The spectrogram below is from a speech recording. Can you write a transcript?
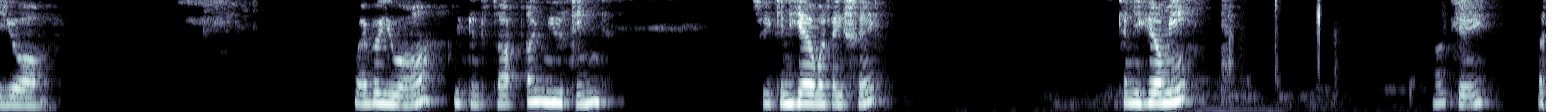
your wherever you are, you can start unmuting so you can hear what I say. Can you hear me? Okay.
